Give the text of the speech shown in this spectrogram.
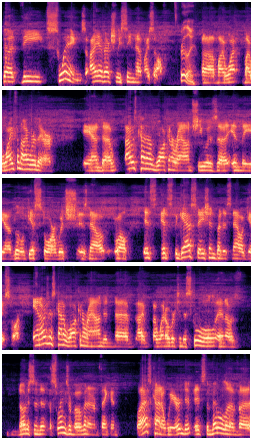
but the swings, I have actually seen that myself. Really? Uh, my wife, my wife and I were there, and uh, I was kind of walking around. She was uh, in the uh, little gift store, which is now well, it's it's the gas station, but it's now a gift store. And I was just kind of walking around, and uh, I, I went over to the school, and I was noticing that the swings are moving, and I'm thinking, well, that's kind of weird. It, it's the middle of uh,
